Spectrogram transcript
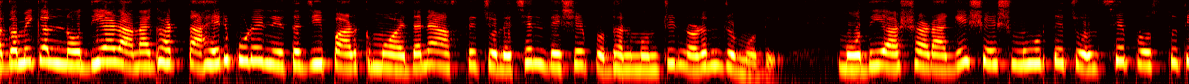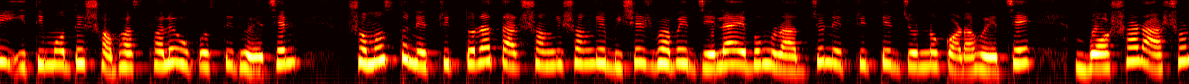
আগামীকাল নদিয়া, রানাঘাট তাহেরপুরে নেতাজি পার্ক ময়দানে আসতে চলেছেন দেশের প্রধানমন্ত্রী নরেন্দ্র মোদী। মোদী আসার আগে শেষ মুহূর্তে চলছে প্রস্তুতি, ইতিমধ্যে সভাস্থলে উপস্থিত হয়েছেন সমস্ত নেতৃত্বরা। তার সঙ্গে সঙ্গে বিশেষভাবে জেলা এবং রাজ্য নেতৃত্বের জন্য করা হয়েছে বসার আসন।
